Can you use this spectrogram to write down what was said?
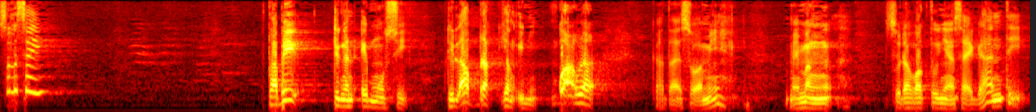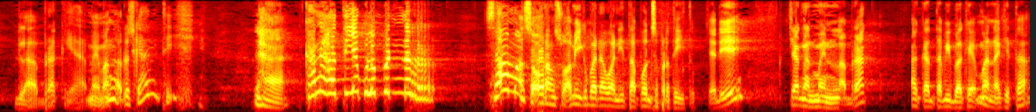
selesai. Tapi dengan emosi dilabrak yang ini. Kata suami memang sudah waktunya saya ganti. Labrak ya memang harus ganti. Nah karena hatinya belum benar. Sama seorang suami kepada wanita pun seperti itu. Jadi jangan main labrak. Akan tapi bagaimana kita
